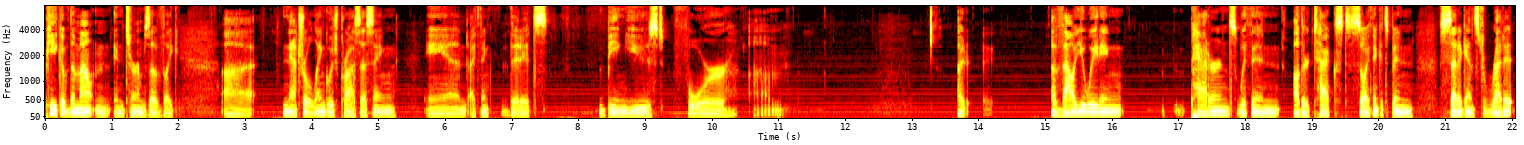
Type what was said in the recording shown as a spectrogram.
peak of the mountain in terms of like uh, natural language processing, and I think that it's being used for um, a, evaluating patterns within other text. So I think it's been set against Reddit,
